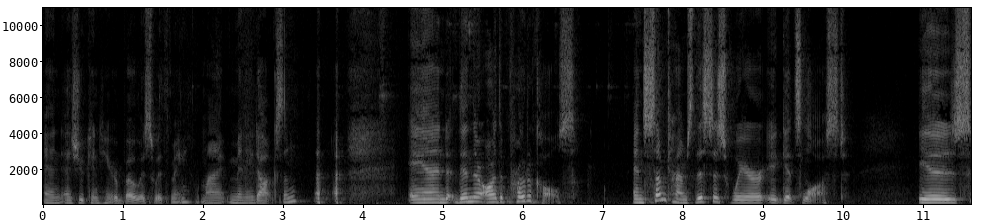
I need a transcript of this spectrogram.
and as you can hear, Bo is with me, my mini dachshund. And then there are the protocols. And sometimes this is where it gets lost. Is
